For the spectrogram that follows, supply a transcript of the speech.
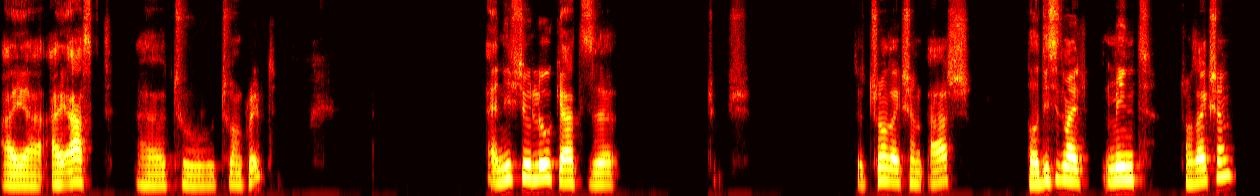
I, uh, I asked uh, to, to encrypt. And if you look at the, the transaction hash, so this is my mint transaction.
